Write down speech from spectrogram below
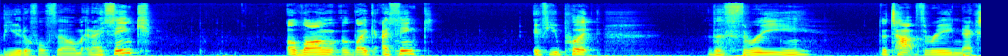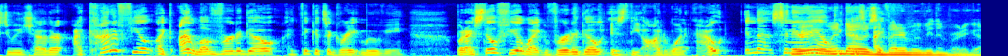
beautiful film and i think along like i think if you put the three the top three next to each other i kind of feel like i love vertigo i think it's a great movie but i still feel like vertigo is the odd one out in that scenario Rear Window is a better movie than vertigo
